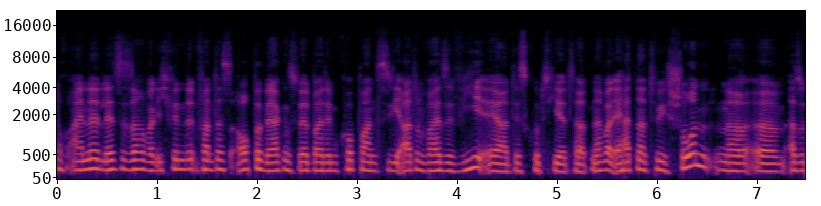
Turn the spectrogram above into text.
Noch eine letzte Sache, weil ich finde, fand das auch bemerkenswert bei dem Koppmanns, die Art und Weise, wie er diskutiert hat. Ne? Weil er hat natürlich schon eine, äh, also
